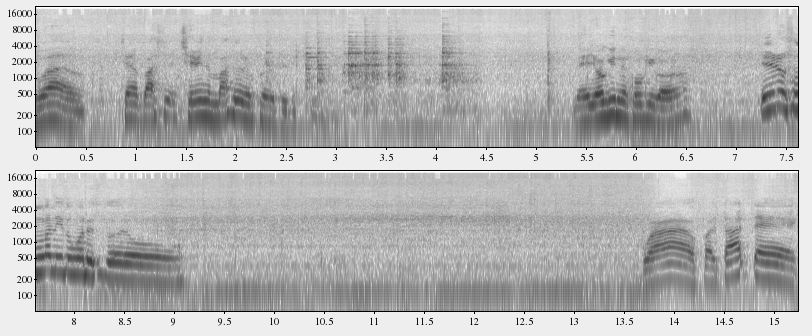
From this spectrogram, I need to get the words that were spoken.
와우. 제가 맛, 재밌는 맛을 보여드릴게요. 네, 여기 있는 고기가. 일로 순간 이동을 했어요. 와우, 판타스틱.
